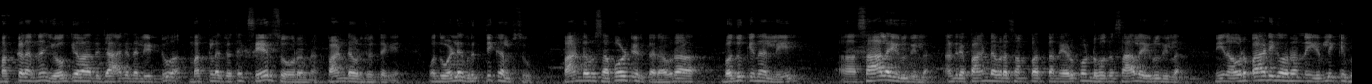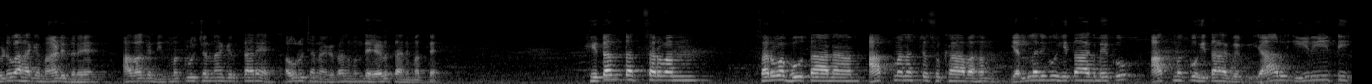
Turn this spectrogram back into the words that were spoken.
ಮಕ್ಕಳನ್ನ ಯೋಗ್ಯವಾದ ಜಾಗದಲ್ಲಿ ಇಟ್ಟು ಮಕ್ಕಳ ಜೊತೆಗೆ ಸೇರಿಸು ಅವರನ್ನ, ಪಾಂಡವರ ಜೊತೆಗೆ. ಒಂದು ಒಳ್ಳೆ ವೃತ್ತಿ ಕಲ್ಪಿಸು. ಪಾಂಡವರು ಸಪೋರ್ಟ್ ಇರ್ತಾರೆ. ಅವರ ಬದುಕಿನಲ್ಲಿ ಸಾಲ ಇರುವುದಿಲ್ಲ. ಅಂದ್ರೆ ಪಾಂಡವರ ಸಂಪತ್ತನ್ನು ಎಳ್ಕೊಂಡು ಹೋದ ಸಾಲ ಇರುವುದಿಲ್ಲ. ನೀನು ಅವರ ಪಾಡಿಗೆ ಅವರನ್ನ ಇರ್ಲಿಕ್ಕೆ ಬಿಡುವ ಹಾಗೆ ಮಾಡಿದ್ರೆ, ಆವಾಗ ನಿನ್ ಮಕ್ಕಳು ಚೆನ್ನಾಗಿರ್ತಾರೆ, ಅವರು ಚೆನ್ನಾಗಿರ್ತಾರೆ ಮುಂದೆ ಹೇಳ್ತಾನೆ ಮತ್ತೆ. ಹಿತಂ ತತ್ಸರ್ವಂ ಸರ್ವಭೂತಾನಾಂ ಆತ್ಮನಶ್ಚ ಸುಖಾವಹಂ. ಎಲ್ಲರಿಗೂ ಹಿತ ಆಗಬೇಕು, ಆತ್ಮಕ್ಕೂ ಹಿತ ಆಗಬೇಕು. ಯಾರು ಈ ರೀತಿ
